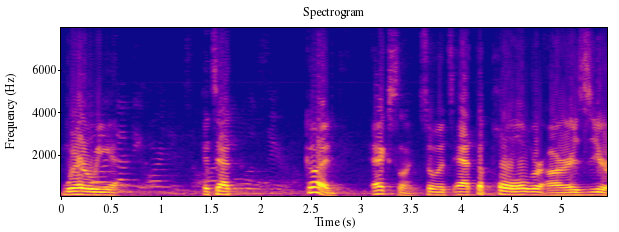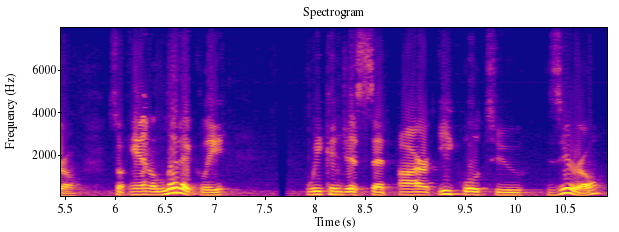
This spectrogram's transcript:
Where are we oh, it's at? at the origin, so It's at- zero. Good, excellent. So it's at the pole where r is zero. So analytically, we can just set r equal to zero,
